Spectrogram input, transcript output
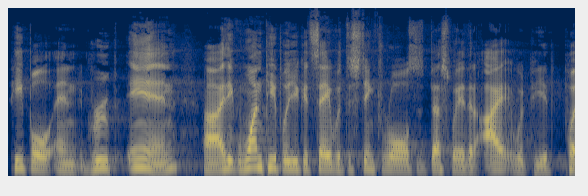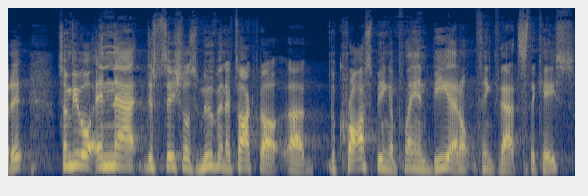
people and group in. Uh, I think one people you could say with distinct roles is the best way that I would put it. Some people in that dispensationalist movement have talked about uh, the cross being a plan B. I don't think that's the case.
